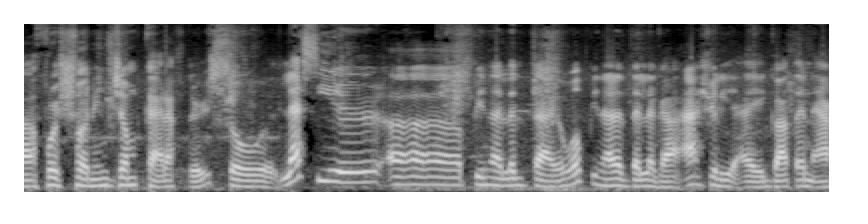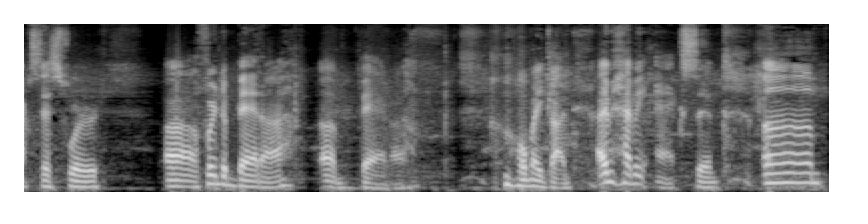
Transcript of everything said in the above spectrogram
uh, for Shonen Jump characters. So last year, uh, pinalad tayo. Well, pinalad talaga. Actually, I got an access for uh, for the beta. Uh, beta. Oh my god, I'm having accent. Um,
